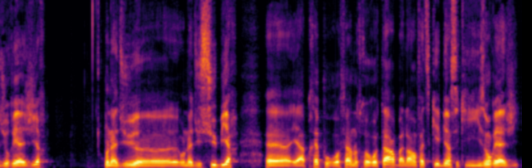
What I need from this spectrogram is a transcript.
dû réagir on a dû, euh, on a dû subir. Euh, et après, pour refaire notre retard, bah là, en fait, ce qui est bien, c'est qu'ils ont réagi.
